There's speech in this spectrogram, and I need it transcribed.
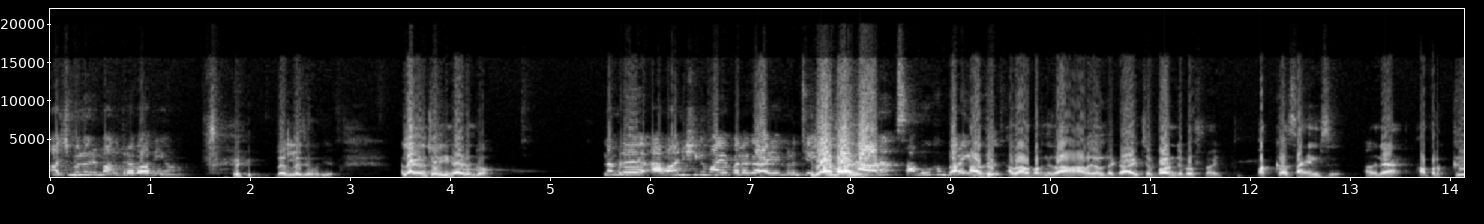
അജ്മൽ ഒരു മന്ത്രവാദിയാണ്. നല്ല ചോദ്യം. അല്ല അങ്ങനെ ചോദ്യം കാര്യം എന്തോ നമ്മൾ അമാനുഷികമായ പല കാര്യങ്ങളും ചെയ്യുന്നതാണ് സമൂഹം പറയുന്നത്. അത് അതാണ് പറഞ്ഞത്. ആളുകളുടെ കാഴ്ചപ്പാടിന്റെ പ്രശ്നം. പക്ക സയൻസ്. അതിനെ അവർക്ക്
